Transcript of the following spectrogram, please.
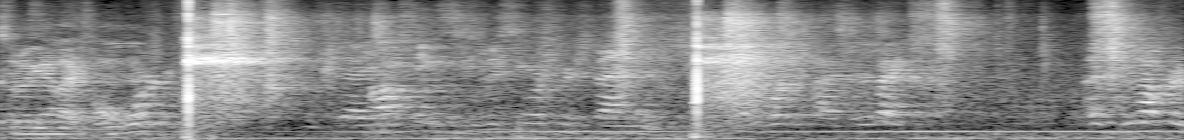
so again, like homework? Yeah, missing, missing work for Spanish. There's like, I do not for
